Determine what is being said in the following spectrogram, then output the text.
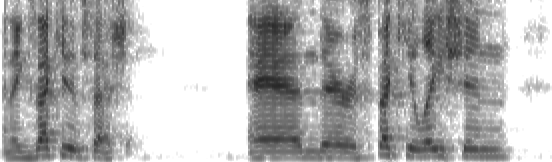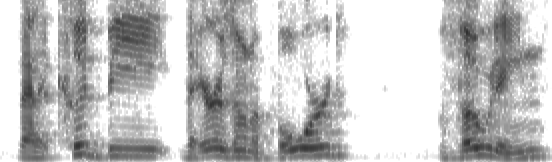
an executive session. And there is speculation that it could be the Arizona board voting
